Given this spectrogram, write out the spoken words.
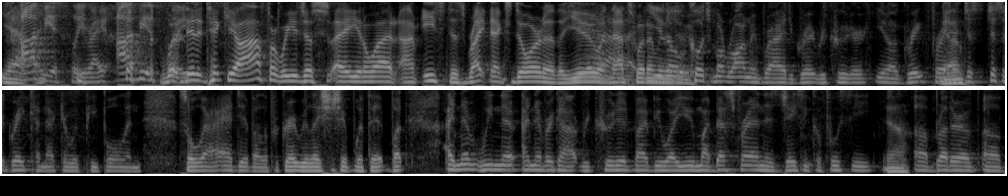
Yeah, I- Obviously, right? Obviously. What, did it tick you off, or were you just, hey, you know what? I'm East is right next door to the U, and that's what I'm you know, to do. Coach Ron McBride, a great recruiter, you know, a great friend, Yeah. just just a great connector with people, and so I had developed a great relationship with it. But I never, we ne- I never got recruited by BYU. My best friend is Jason Kaufusi, Yeah. uh, brother of, of,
